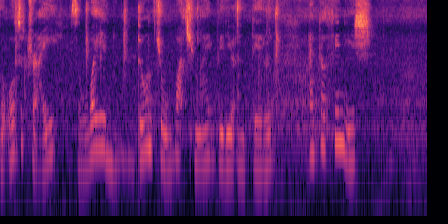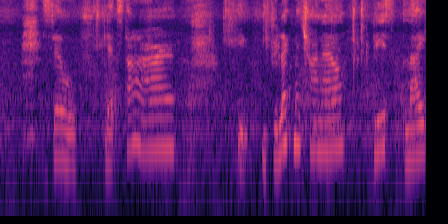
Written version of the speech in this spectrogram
to also try, so why don't you watch my video until until finish? So let's start! If you like my channel, please like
